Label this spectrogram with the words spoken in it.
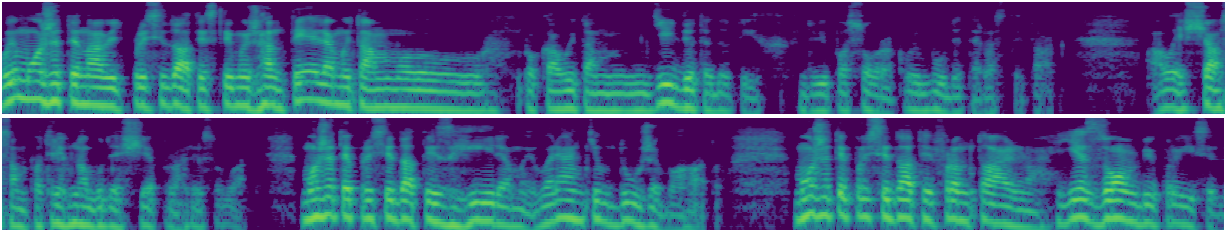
Ви можете навіть присідати з тими ж гантелями, там, поки ви там дійдете до тих 2 по 40, ви будете рости так. Але з часом потрібно буде ще прогресувати. Можете присідати з гирями, варіантів дуже багато. Можете присідати фронтально, є зомбі присід.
